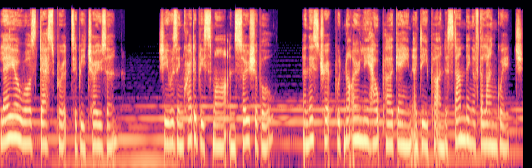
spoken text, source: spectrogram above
Leah was desperate to be chosen. She was incredibly smart and sociable, and this trip would not only help her gain a deeper understanding of the language,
